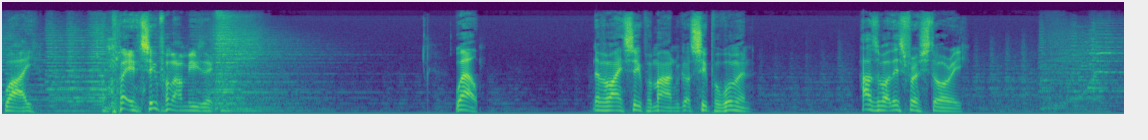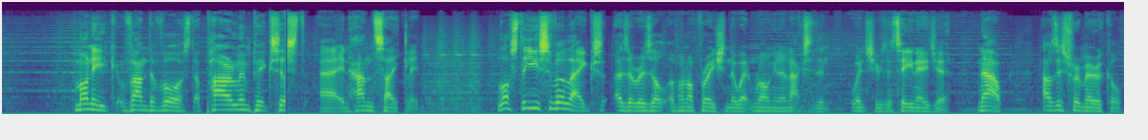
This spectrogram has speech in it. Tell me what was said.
why I'm playing Superman music. Well, never mind Superman, we've got Superwoman. How's about this for a story? Monique van der Vorst, a Paralympic cyclist uh, in hand cycling, lost the use of her legs as a result of an operation that went wrong in an accident when she was a teenager. Now, how's this for a miracle?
